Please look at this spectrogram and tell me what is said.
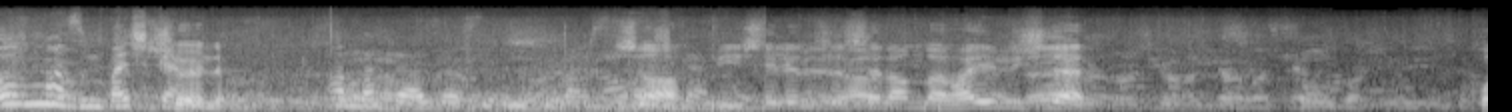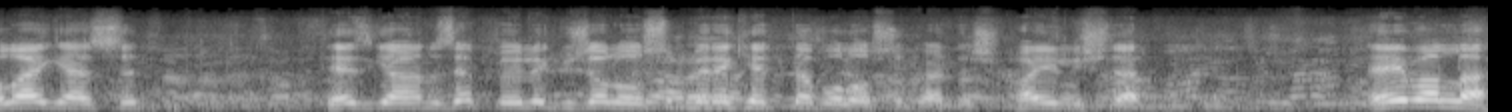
Olmazım başkanım. Şöyle, Allah razı olsun. Sağ ol. Bir Elinize selamlar, hayırlı işler. Kolay gelsin. Tezgahınız hep böyle güzel olsun, berekette bol olsun kardeşim. Hayırlı işler. Eyvallah.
